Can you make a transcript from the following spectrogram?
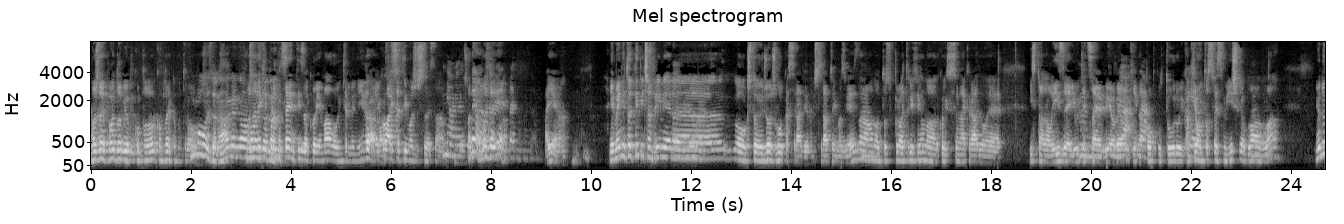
Možda je dobio kompletnu kontrolu. Možda namjerno, Možda možda neki ne. producent iza koji je malo intervenirao Da, rekao, možda. aj sad ti možeš sve sam. Ne, on je već... A ne, a možda je. A je, a? Jer meni je to tipičan primjer e, ovog što je George Lucas radio, znači s Ratovima zvijezda, Mhm. ono, to su prva tri filma od kojih su se onak radile isto analize i utjecaj je bio Mhm. Da, veliki na da. pop kulturu i kako je on to sve smišljao, bla, Mhm. bla. I onda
